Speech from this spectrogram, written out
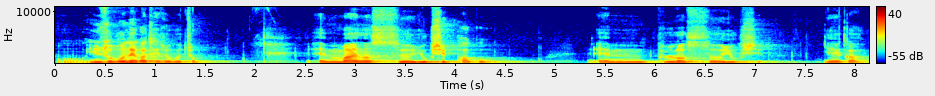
어, 인수분해가 되죠, 그렇죠? m 마이너스 60하고 m 플러스 60 얘가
